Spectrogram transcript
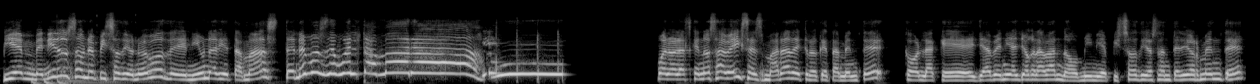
Bienvenidos a un episodio nuevo de Ni una dieta más. ¡Tenemos de vuelta a Mara! Uh. Bueno, las que no sabéis es Mara de Croquetamente, con la que ya venía yo grabando mini episodios anteriormente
